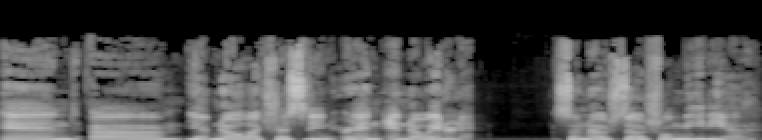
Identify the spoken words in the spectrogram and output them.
and um, you have no electricity and, and no internet, so no social media.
